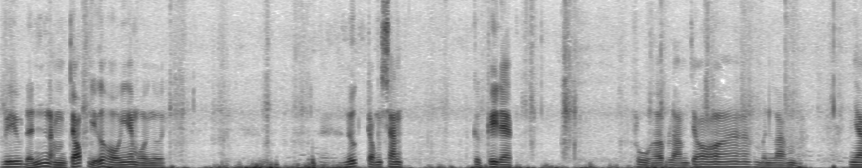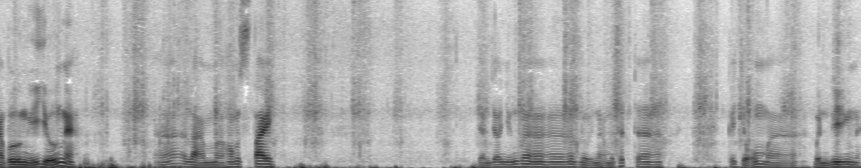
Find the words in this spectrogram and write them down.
view đỉnh nằm chóp giữa hồ nha mọi người. Nước trong xanh cực kỳ đẹp phù hợp làm cho à, mình làm nhà vườn nghỉ dưỡng nè. À, làm homestay. Dành cho những à, người nào mà thích à, cái chỗ mà bình yên nè.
